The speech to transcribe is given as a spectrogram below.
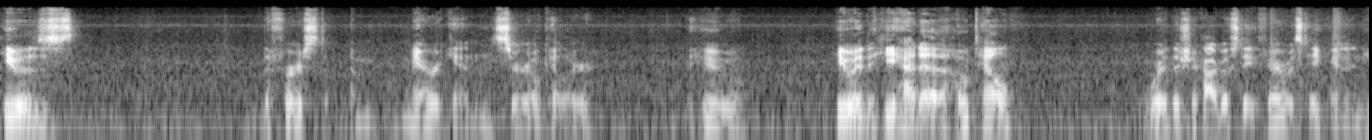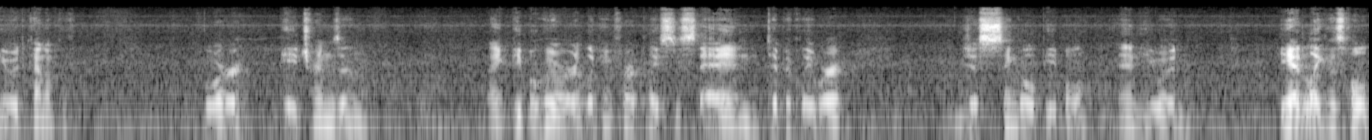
he was the first American serial killer who he would he had a hotel where the Chicago State Fair was taken and he would kind of lure patrons in like people who are looking for a place to stay and typically were just single people and he would he had like this whole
